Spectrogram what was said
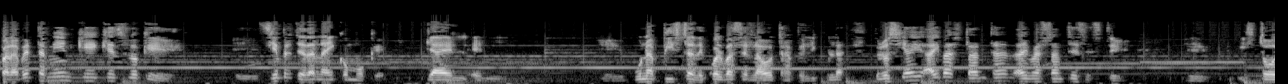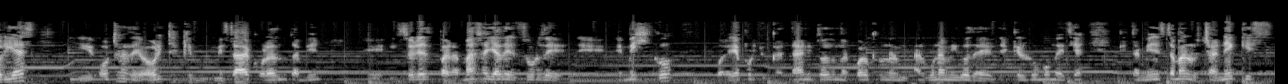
para ver también qué, qué es lo que eh, siempre te dan ahí como que ya el, el eh, una pista de cuál va a ser la otra película, pero sí hay, hay bastantes, hay bastantes este eh, historias y otra de ahorita que me estaba acordando también eh, historias para más allá del sur de, de- de México por allá por Yucatán y todo me acuerdo que un- algún amigo de, de aquel rumbo me decía que también estaban los chaneques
